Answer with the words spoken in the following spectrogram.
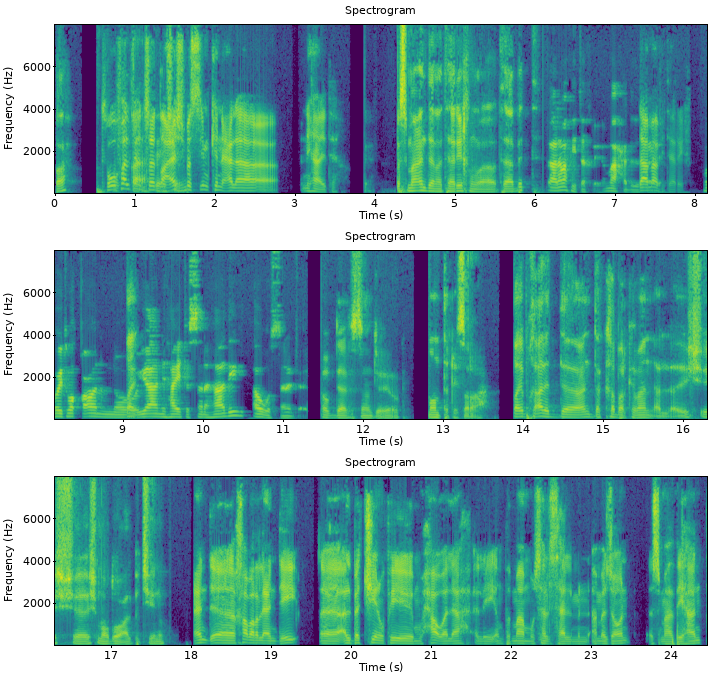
صح؟ هو في 2019 بس يمكن على نهايته. بس ما عندنا تاريخ ثابت. لا لا ما في تاريخ ما حد لا ما في تاريخ. هو يتوقعون إنه طيب. يا نهاية السنة هذه أو السنة الجاية. أو بداية السنة الجاية منطقي صراحة. طيب خالد عندك خبر كمان؟ إيش إيش إيش موضوع آل باتشينو؟ عند الخبر اللي عندي آه، آل باتشينو في محاولة لانضمام مسلسل من أمازون اسمه The Hunt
